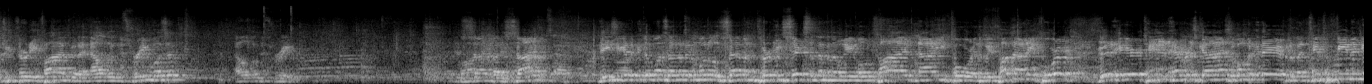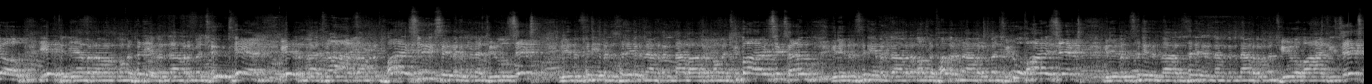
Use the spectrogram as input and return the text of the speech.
So for 235, go to Eldon 3, was it? Eldon 3. Side by side. These are going to be the ones have been 107, 36 of them in the about 594. Then we put 94. Good here, 10 heifers, guys. One minute there, number 215 to go. Yes, we have it on number 50, number 210. Yes, number 256, number 206. Yes, the city of the city of number 256. It is the city of the number of the public number 256. It is the city of the city of the number 256.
